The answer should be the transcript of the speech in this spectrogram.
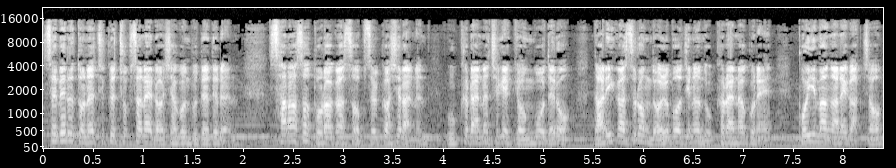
세베르 도네츠크 축선의 러시아군 부대들은 살아서 돌아갈 수 없을 것이라는 우크라이나 측의 경고대로 날이 갈수록 넓어지는 우크라이나군의 포위망 안에 갇혀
